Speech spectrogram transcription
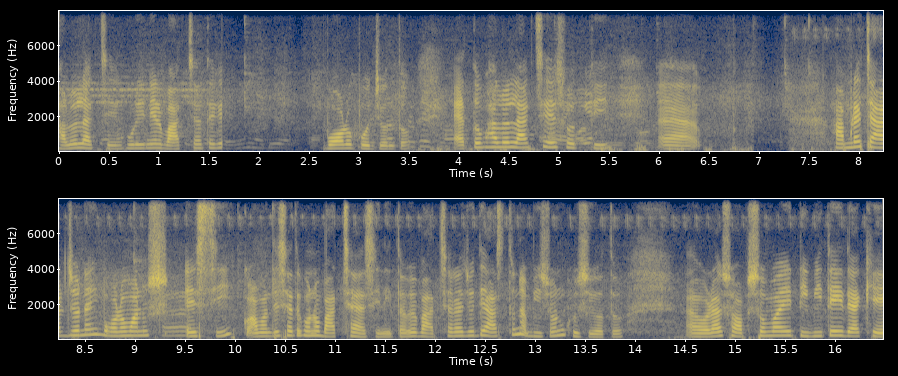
ভালো লাগছে। হরিণের বাচ্চা থেকে বড় পর্যন্ত। এত ভালো লাগছে সত্যি। আমরা চারজনাই বড় মানুষ এসছি। আমাদের সাথে কোনো বাচ্চা আসেনি। তবে বাচ্চারা যদি আসতো না ভীষণ খুশি হতো। ওরা সব সময় টিভিতেই দেখে,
